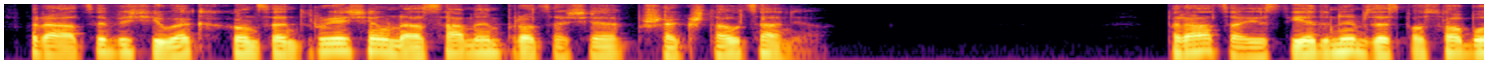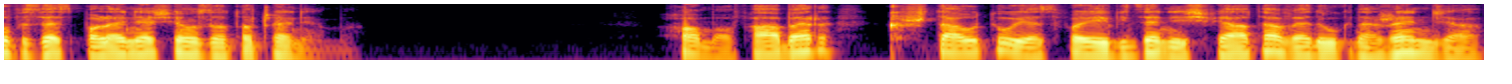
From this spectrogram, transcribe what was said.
W pracy wysiłek koncentruje się na samym procesie przekształcania. Praca jest jednym ze sposobów zespolenia się z otoczeniem. Homo faber kształtuje swoje widzenie świata według narzędzia,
